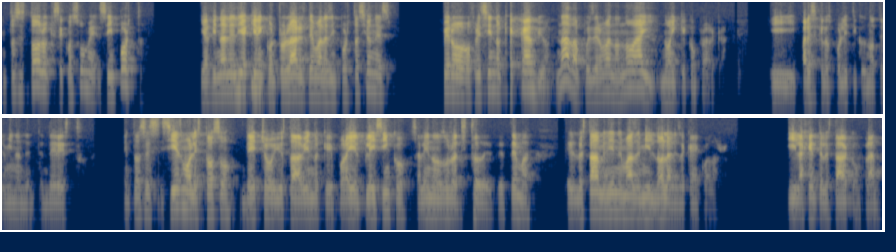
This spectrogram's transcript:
Entonces todo lo que se consume se importa. Y al final del día quieren controlar el tema de las importaciones, pero ofreciendo qué cambio. Nada, pues hermano, no hay, no hay que comprar acá. Y parece que los políticos no terminan de entender esto. Entonces, sí es molestoso. De hecho, yo estaba viendo que por ahí el Play 5, saliéndonos un ratito de, tema, eh, lo estaban vendiendo en más de mil dólares acá en Ecuador. Y la gente lo estaba comprando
